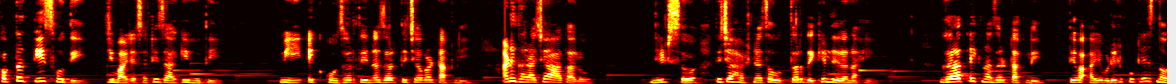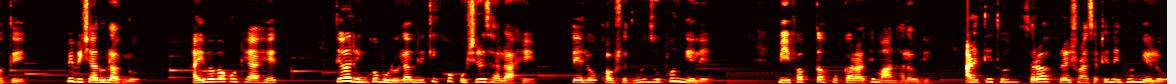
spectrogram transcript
फक्त तीच होती जी माझ्यासाठी जागी होती. मी एक ओझरती नजर तिच्यावर टाकली आणि घराच्या आत आलो. नीटसं तिच्या हसण्याचं उत्तर देखील दिलं नाही. घरात एक नजर टाकली तेव्हा आई वडील कुठेच नव्हते. मी विचारू लागलो आई बाबा कुठे आहेत? तेव्हा रिंकू बोलू लागली की खूप उशीर झाला आहे. ते लोक औषध घेऊन झोपून गेले. मी फक्त होकारार्थी मान हलवली आणि तिथून सरळ फ्रेश होण्यासाठी निघून गेलो.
